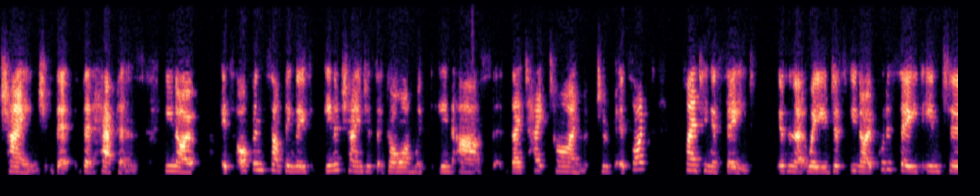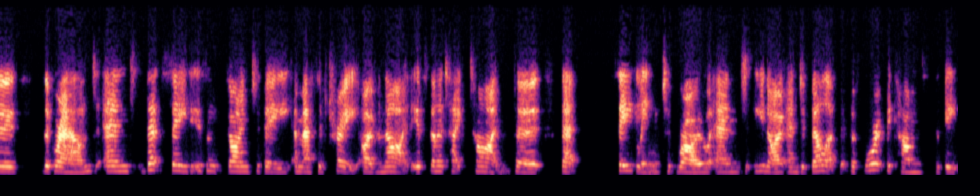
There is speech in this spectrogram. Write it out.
change that that happens. You know, it's often something these inner changes that go on within us, they take time to it's like planting a seed isn't it? Where you just, you know, put a seed into the ground and that seed isn't going to be a massive tree overnight. It's going to take time for that seedling to grow and, you know, and develop before it becomes the big,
